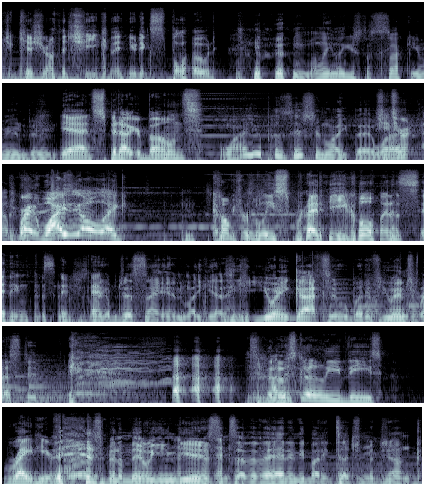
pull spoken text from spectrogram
She'd kiss you on the cheek and then you'd explode. Mileena used to suck you in, dude. Yeah, and spit out your bones. Why are you positioned like that? Why? turned right. Why is he all like comfortably spread eagle in a sitting position? like I'm just saying, like yeah, you ain't got to, but if you interested, I'm a, just gonna leave these right here. It's been a million years since I've ever had anybody touch my junk.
